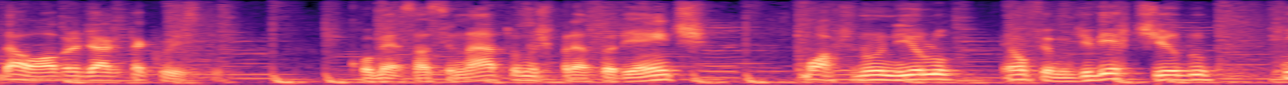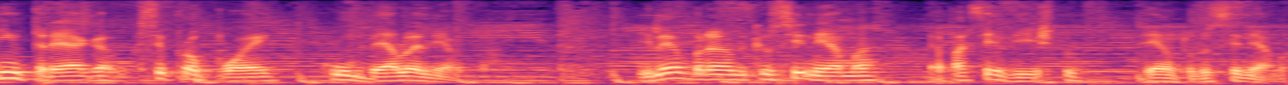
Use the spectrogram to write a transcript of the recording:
da obra de Agatha Christie. Como Assassinato no Expresso Oriente, Morte no Nilo é um filme divertido que entrega o que se propõe com um belo elenco. E lembrando que o cinema é para ser visto dentro do cinema.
